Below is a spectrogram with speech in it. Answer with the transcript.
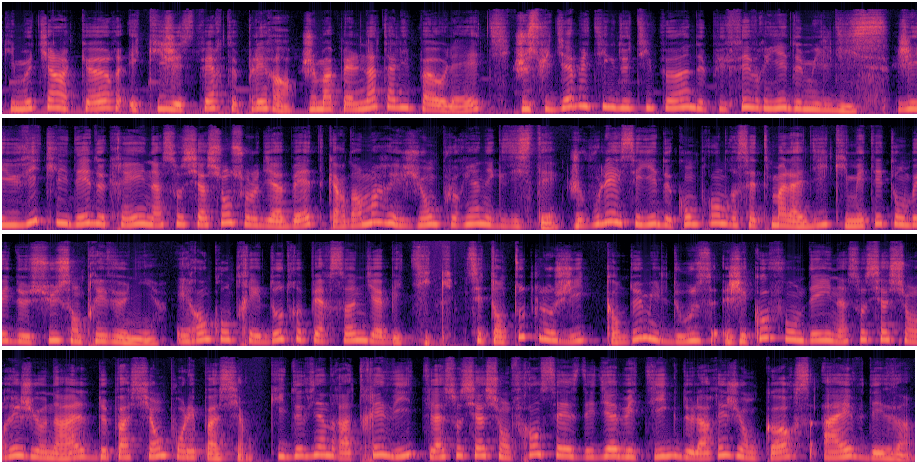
qui me tient à cœur et qui j'espère te plaira. Je m'appelle Nathalie Paolette, je suis diabétique de type 1 depuis février 2010. J'ai eu vite l'idée de créer une association sur le diabète car dans ma région plus rien n'existait. Je voulais essayer de comprendre cette maladie qui m'était tombée dessus sans prévenir et rencontrer d'autres personnes diabétiques. C'est en toute logique qu'en 2012 j'ai cofondé une association régionale de patients pour les patients qui deviendra très vite l'Association française des diabétiques de la région Corse AFD20,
